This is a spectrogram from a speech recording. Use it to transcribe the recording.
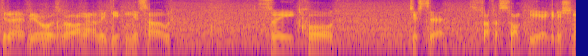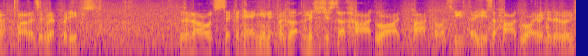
G'day viewers, well I'm going to be getting this old 3 cord, just a a swampy air conditioner, one of those evaporatives. There's an old second hand unit I got and this is just a hardwired part that was used, they used a hardwire into the roof.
